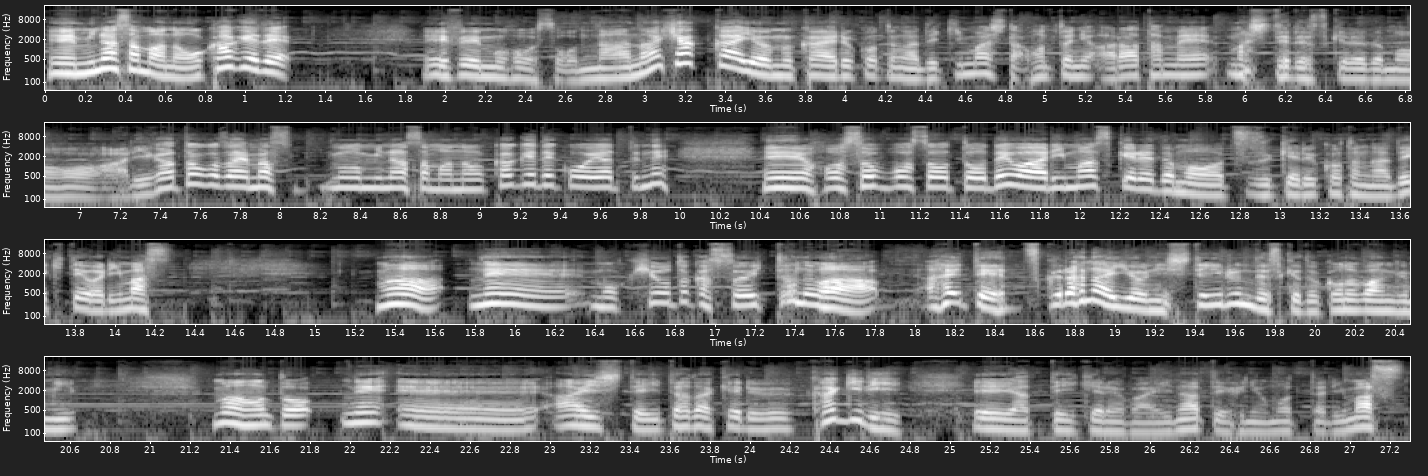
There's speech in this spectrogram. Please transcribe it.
えー皆様のおかげで FM 放送700回を迎えることができました。本当に改めましてですけれどもありがとうございます。もう皆様のおかげでこうやってね、えー細々とではありますけれども続けることができております。まあね目標とかそういったのはあえて作らないようにしているんですけどこの番組。まあ本当ね、えー愛していただける限り、えーやっていければいいなというふうに思っております。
